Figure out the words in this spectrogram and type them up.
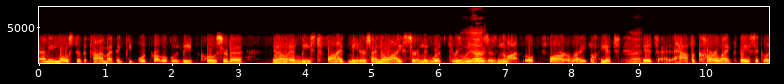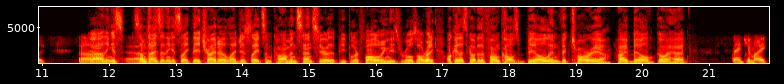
I mean, most of the time, I think people would probably leave closer to you know, at least five meters. I know I certainly would. Three oh, meters yeah. is not far, right? Like it's right. it's half a car length, basically. Yeah, I think it's uh, sometimes I think it's like they try to legislate some common sense here that people are following these rules already. Okay, let's go to the phone calls. Bill in Victoria. Hi, Bill. Go ahead. Thank you, Mike.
